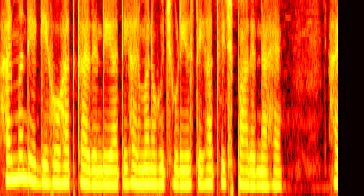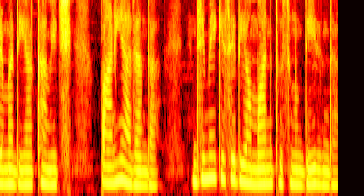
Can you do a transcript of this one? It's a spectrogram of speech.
ਹਰਮਨ ਦੇ ਅੱਗੇ ਉਹ ਹੱਥ ਕਰ ਦਿੰਦੀ ਆ ਤੇ ਹਰਮਨ ਉਹ ਚੂੜੀ ਉਸ ਦੇ ਹੱਥ ਵਿੱਚ ਪਾ ਦਿੰਦਾ ਹੈ। ਹਰਮਨ ਦੀਆਂ ਅੱਖਾਂ ਵਿੱਚ ਪਾਣੀ ਆ ਜਾਂਦਾ, ਜਿਵੇਂ ਕਿਸੇ ਦੀ ਅਮਾਨਤ ਉਸ ਨੂੰ ਦੇ ਦਿੰਦਾ।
